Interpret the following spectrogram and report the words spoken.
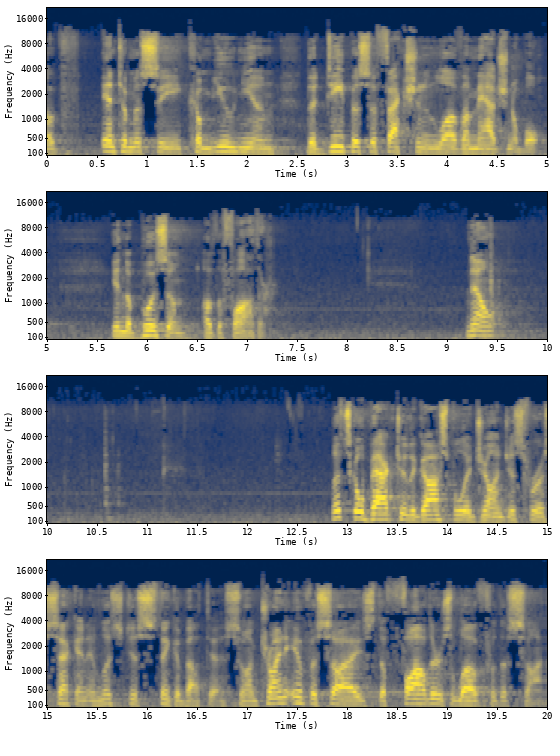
of intimacy, communion, the deepest affection and love imaginable in the bosom of the Father. Now, Let's go back to the Gospel of John just for a second and let's just think about this. So, I'm trying to emphasize the Father's love for the Son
